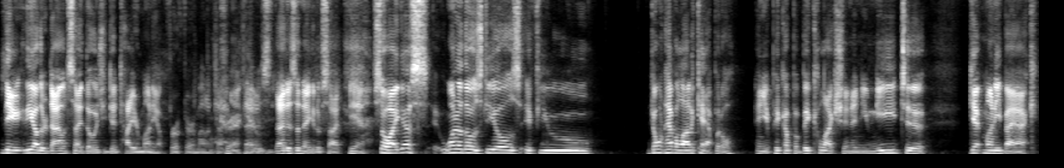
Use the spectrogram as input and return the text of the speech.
The the other downside though is you did tie your money up for a fair amount of time. Correct. That yeah. is that is a negative side. Yeah. So I guess one of those deals, if you don't have a lot of capital and you pick up a big collection and you need to get money back,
